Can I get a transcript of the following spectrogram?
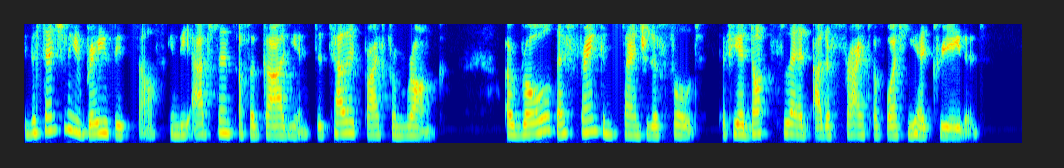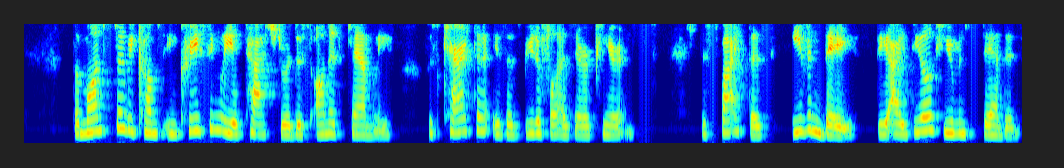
it essentially raised itself in the absence of a guardian to tell it right from wrong, a role that Frankenstein should have filled if he had not fled out of fright of what he had created. The monster becomes increasingly attached to a dishonored family whose character is as beautiful as their appearance. Despite this, even they, the ideal human standard,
